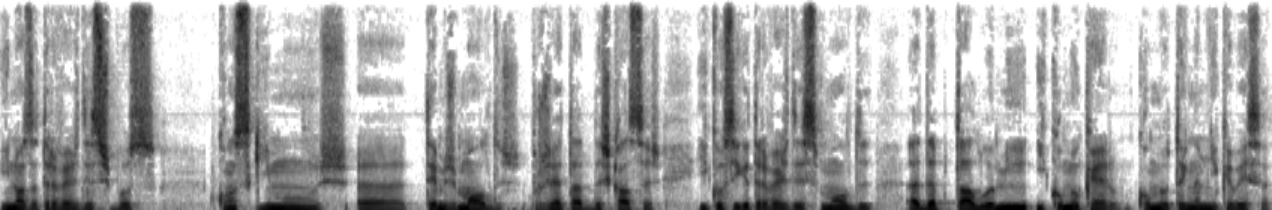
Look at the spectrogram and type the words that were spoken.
e nós, através desse esboço, conseguimos, uh, temos moldes projetados das calças e consigo através desse molde adaptá-lo a mim e como eu quero, como eu tenho na minha cabeça.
